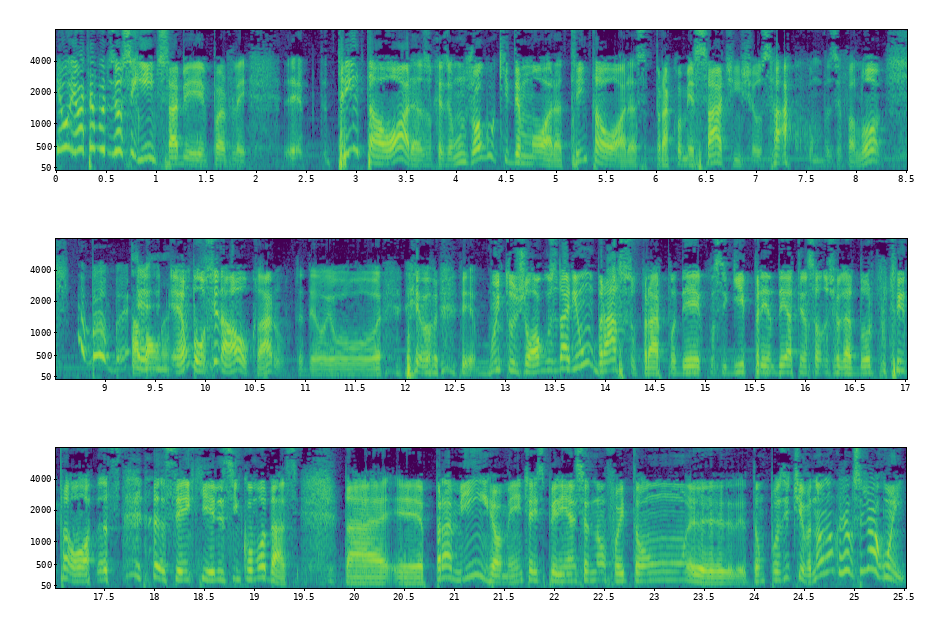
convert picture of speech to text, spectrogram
Eu, eu até vou dizer o seguinte, sabe, Powerplay? 30 horas, quer dizer, um jogo que demora 30 horas para começar a te encher o saco, como você falou, tá é, bom, né? é, um bom sinal, claro, entendeu? Eu, eu, muitos jogos dariam um braço para poder conseguir prender a atenção do jogador por 30 horas sem que ele se incomodasse. Tá? É, para mim, realmente, a experiência não foi tão, é, tão positiva. Não, não que o jogo seja ruim,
